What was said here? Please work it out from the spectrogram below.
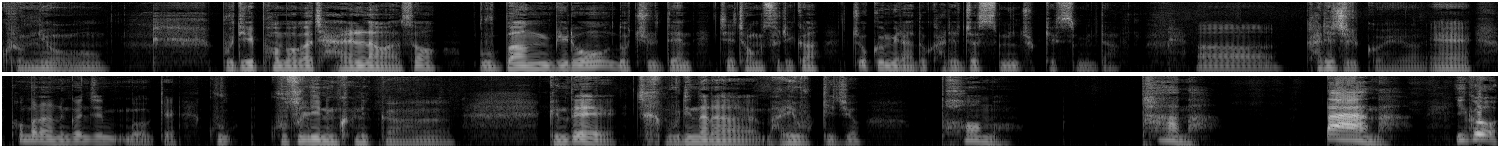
그럼요. 무디 퍼머가 잘 나와서 무방비로 노출된 제 정수리가 조금이라도 가려졌으면 좋겠습니다. 아, 가려질 거예요. 예. 퍼머라는 건 이제 뭐 이렇게 구, 구슬리는 거니까. 근데 참 우리나라 말이 웃기죠. 퍼머, 파마, 빠마. 이거,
